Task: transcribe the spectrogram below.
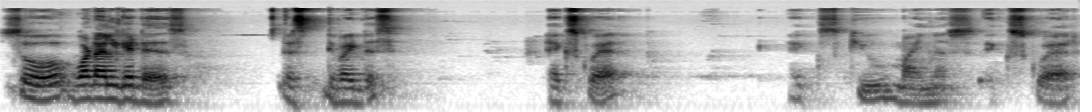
So what I'll get is, let's divide this x square x cube minus x square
